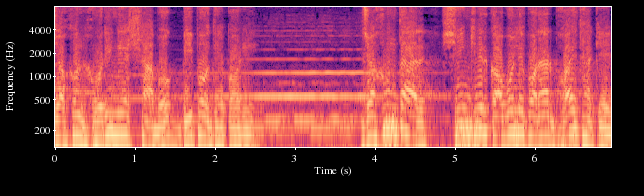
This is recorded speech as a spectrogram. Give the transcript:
যখন হরিণের শাবক বিপদে পড়ে। যখন তার সিংহের কবলে পড়ার ভয় থাকে,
